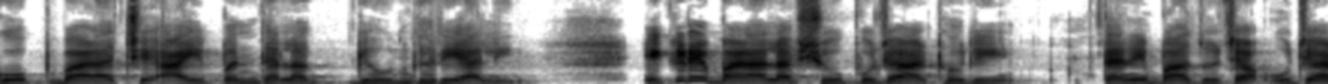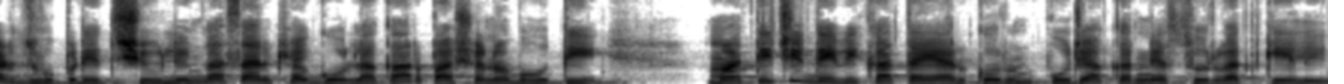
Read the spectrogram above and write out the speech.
गोप बाळाची आई पण त्याला घेऊन घरी आली. इकडे बाळाला शिवपूजा आठवली. त्याने बाजूच्या उजाड झोपडीत शिवलिंगासारख्या गोलाकार पाषाणाभोवती मातीची देविका तयार करून पूजा करण्यास सुरुवात केली.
